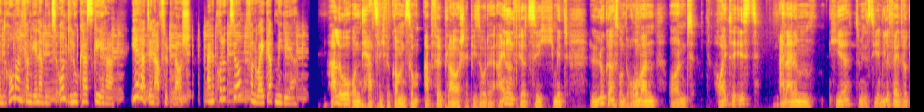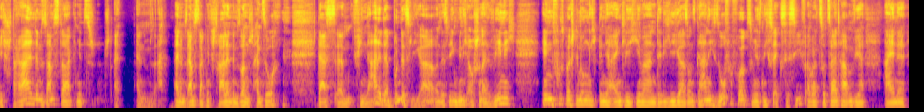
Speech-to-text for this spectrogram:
sind Roman von Genabit und Lukas Gera. Ihr hört den Apfelplausch, eine Produktion von Wake Up Media. Hallo und herzlich willkommen zum Apfelplausch Episode 41 mit Lukas und Roman und heute ist an einem hier, zumindest hier in Bielefeld, wirklich strahlendem Samstag mit einem, einem Samstag mit strahlendem Sonnenschein so, das ähm, Finale der Bundesliga und deswegen bin ich auch schon ein wenig in Fußballstimmung. Ich bin ja eigentlich jemand, der die Liga sonst gar nicht so verfolgt, zumindest nicht so exzessiv, aber zurzeit haben wir eine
